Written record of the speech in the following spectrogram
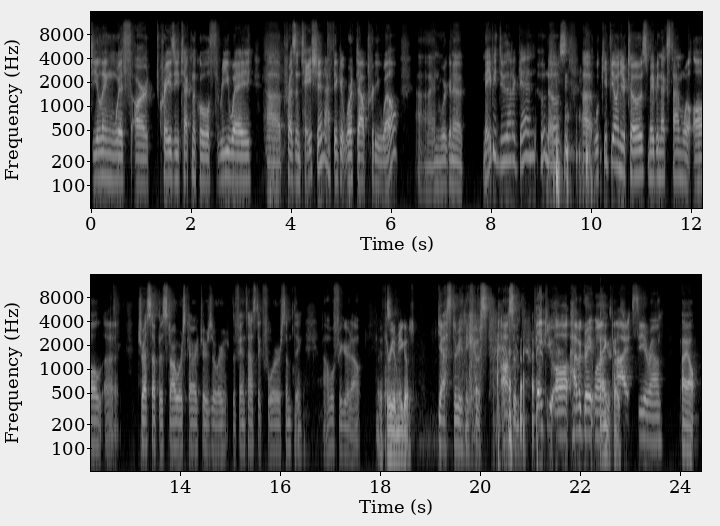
dealing with our crazy technical three-way uh, presentation. I think it worked out pretty well, uh, and we're gonna maybe do that again. Who knows? Uh, we'll keep you on your toes. Maybe next time we'll all uh, dress up as Star Wars characters or the Fantastic Four or something. we'll figure it out. The three amigos. Yes, three amigos. Awesome. Thank you all. Have a great one. Thanks. Bye. See you around. Bye, all.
